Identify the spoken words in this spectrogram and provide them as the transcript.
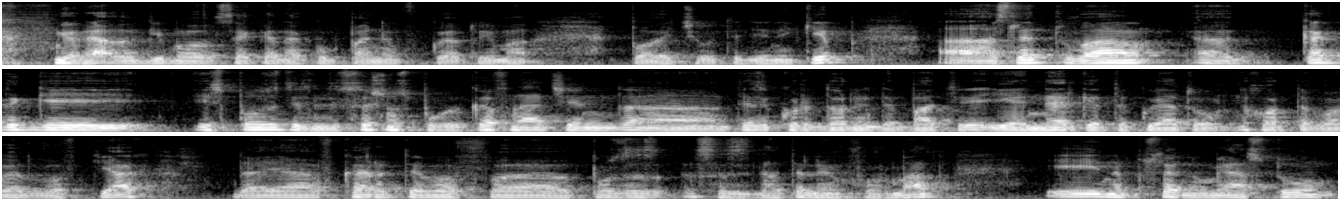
реално ги има във всяка една компания, в която има повече от един екип. А, след това как да ги използвате или всъщност по какъв начин а, тези коридорни дебати и енергията, която хората влагат в тях, да я вкарате в по-съзидателен формат. И на последно място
